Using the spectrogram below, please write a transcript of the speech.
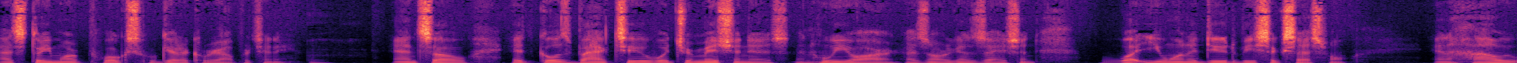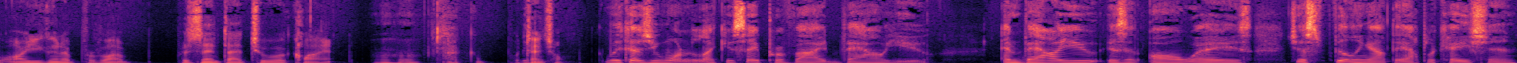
That's three more folks who get a career opportunity. Mm. And so it goes back to what your mission is and who you are as an organization, what you want to do to be successful, and how are you going to provide, present that to a client, mm-hmm. a potential. Because you want to, like you say, provide value. And value isn't always just filling out the application,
